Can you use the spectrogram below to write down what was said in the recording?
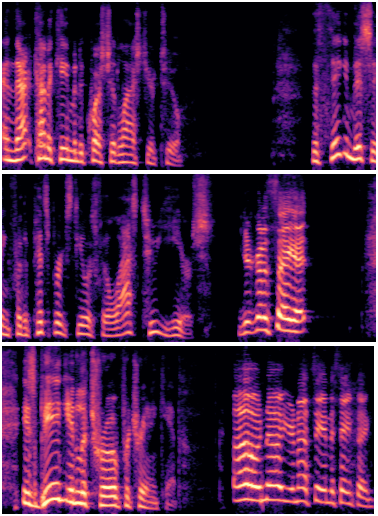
And that kind of came into question last year too. The thing missing for the Pittsburgh Steelers for the last 2 years You're going to say it. is being in Latrobe for training camp. Oh no, you're not saying the same thing.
